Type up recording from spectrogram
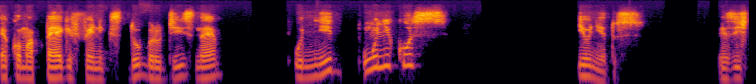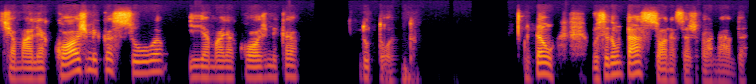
É como a Peg Fênix Dubro diz, né? Únicos e unidos. Existe a malha cósmica sua e a malha cósmica do todo. Então, você não está só nessa jornada.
